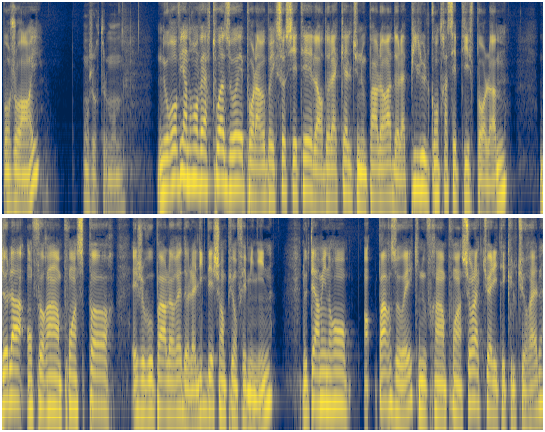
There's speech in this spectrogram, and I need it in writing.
Bonjour Henri. Bonjour tout le monde. Nous reviendrons vers toi Zoé pour la rubrique société lors de laquelle tu nous parleras de la pilule contraceptive pour l'homme. De là, on fera un point sport et je vous parlerai de la Ligue des champions féminines. Nous terminerons par Zoé qui nous fera un point sur l'actualité culturelle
